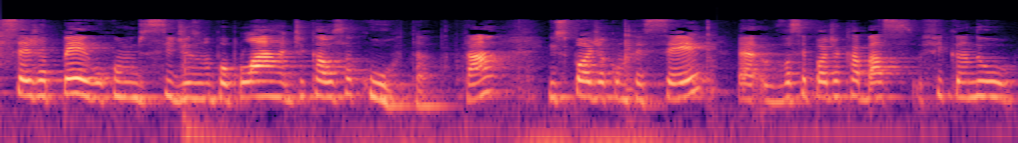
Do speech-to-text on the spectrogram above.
seja pego, como se diz no popular, de calça curta, tá? Isso pode acontecer, é, você pode acabar ficando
